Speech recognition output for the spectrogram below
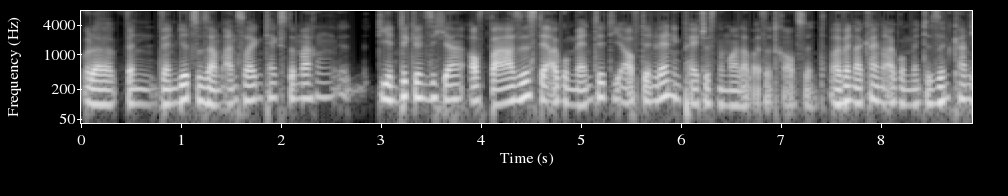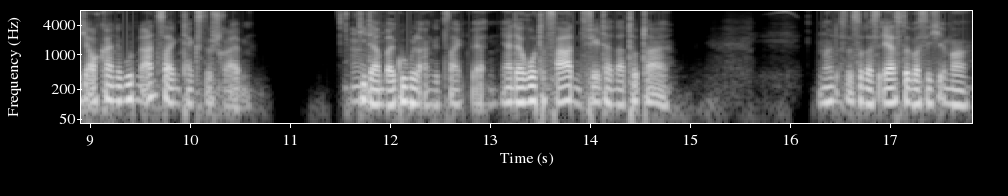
oder wenn, wenn wir zusammen Anzeigentexte machen, die entwickeln sich ja auf Basis der Argumente, die auf den Landingpages normalerweise drauf sind. Aber wenn da keine Argumente sind, kann ich auch keine guten Anzeigentexte schreiben, die mhm. dann bei Google angezeigt werden. Ja, der rote Faden fehlt dann da total. Ne, das ist so das Erste, was ich immer,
